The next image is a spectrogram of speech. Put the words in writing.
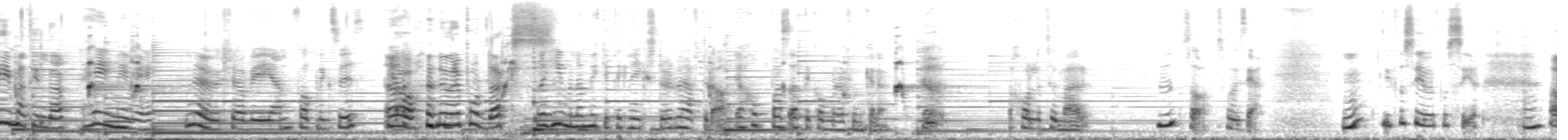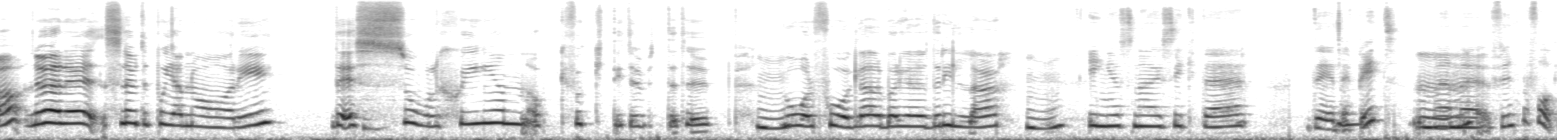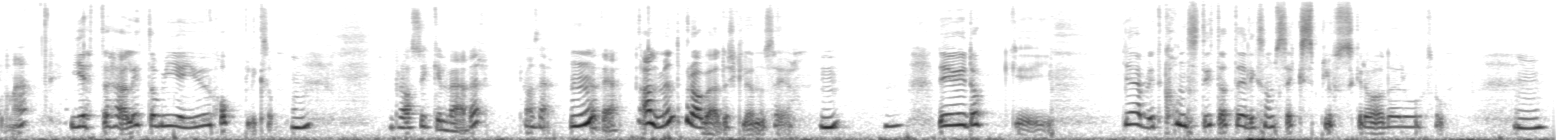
Hej Matilda! Hej Mimmi! Nu kör vi igen förhoppningsvis. Ja, nu är det poddags. Så himla mycket teknikstrul vi har haft idag. Jag hoppas att det kommer att funka nu. Jag håller tummar. Mm. Så, så får vi se. Vi får se, vi får se. Mm. Ja, nu är det slutet på januari. Det är solsken och fuktigt ute typ. Mm. Vårfåglar börjar drilla. Mm. Ingen snö i sikte. Det är deppigt, Mm. men eh, fint med fåglarna. Jättehärligt, de ger ju hopp liksom. Bra cykelväder kan man säga Mm. att. Allmänt bra väder skulle jag nog säga. Mm. Det är ju dock eh, jävligt konstigt att det är liksom 6 plusgrader och så. Mm.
